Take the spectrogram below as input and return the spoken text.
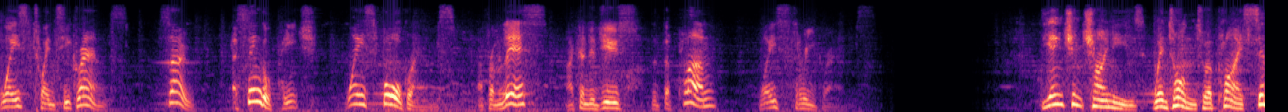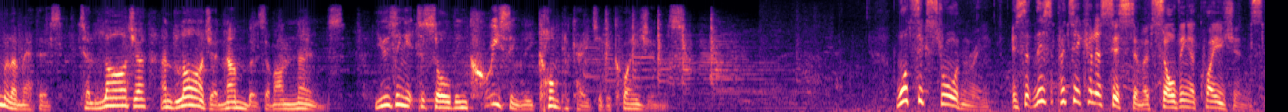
weighs 20 grams. So, a single peach weighs 4 grams. And from this, I can deduce that the plum weighs 3 grams. The ancient Chinese went on to apply similar methods to larger and larger numbers of unknowns, using it to solve increasingly complicated equations. What's extraordinary is that this particular system of solving equations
